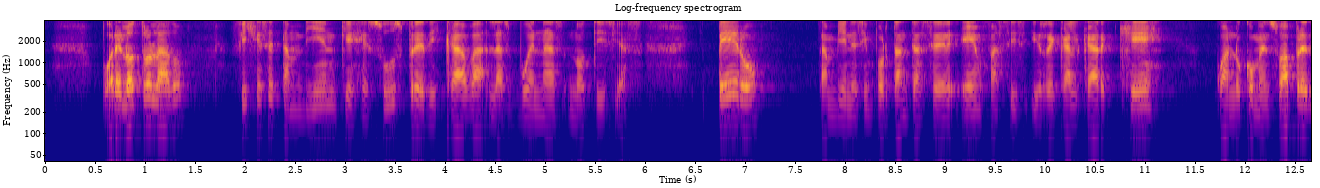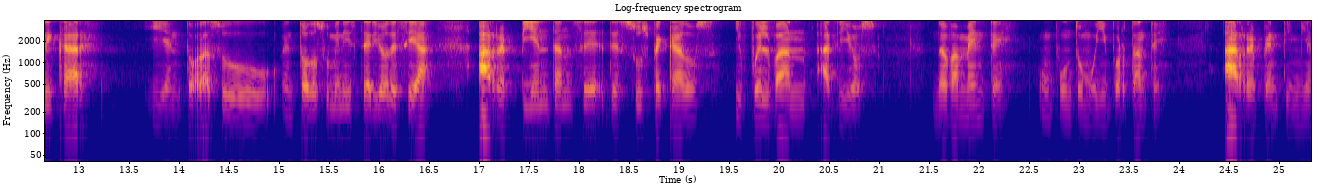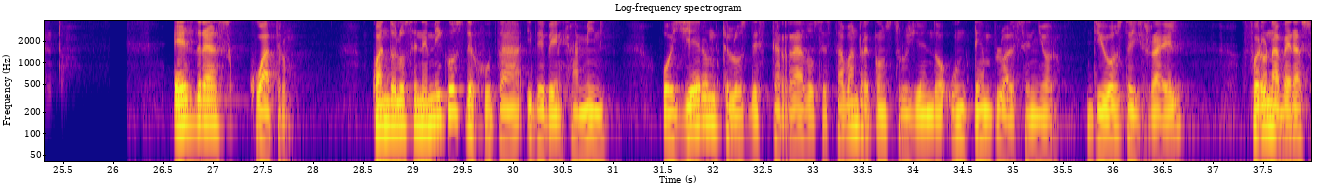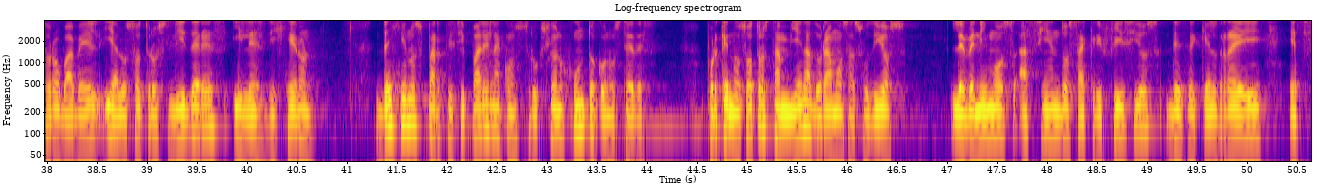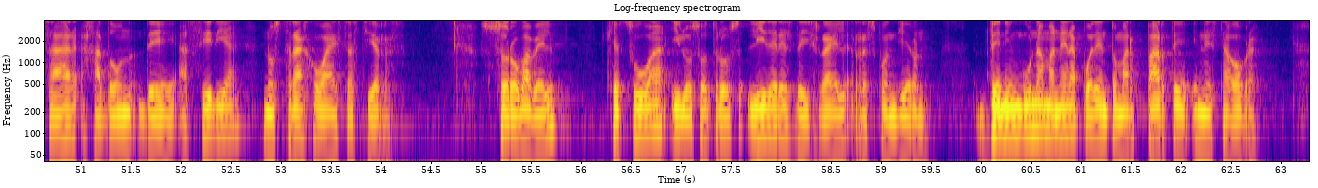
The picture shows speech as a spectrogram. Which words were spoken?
Por el otro lado, fíjese también que Jesús predicaba las buenas noticias, pero también es importante hacer énfasis y recalcar que cuando comenzó a predicar y en, toda su, en todo su ministerio decía, arrepiéntanse de sus pecados y vuelvan a Dios. Nuevamente, un punto muy importante, arrepentimiento. Esdras 4 Cuando los enemigos de Judá y de Benjamín oyeron que los desterrados estaban reconstruyendo un templo al Señor, Dios de Israel, fueron a ver a Zorobabel y a los otros líderes y les dijeron, déjenos participar en la construcción junto con ustedes, porque nosotros también adoramos a su Dios. Le venimos haciendo sacrificios desde que el rey Esar Hadón de Asiria nos trajo a estas tierras. Zorobabel Jesúa y los otros líderes de Israel respondieron, De ninguna manera pueden tomar parte en esta obra.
